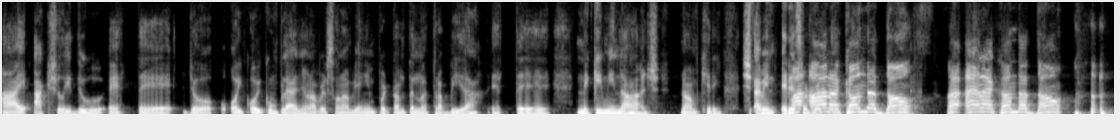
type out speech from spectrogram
I actually do. Este, yo hoy, hoy cumpleaños una persona bien importante en nuestras vidas. Este, Nicki Minaj. No, I'm kidding. I mean, it is her birthday. anaconda don't. My anaconda don't.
